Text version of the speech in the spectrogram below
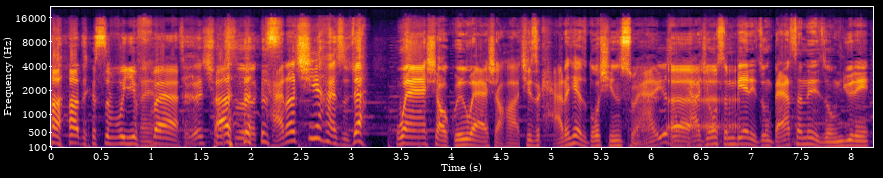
这个是吴亦凡，这个确实看到起还是这玩笑归玩笑哈，其实看到起还是多心酸。有时候看起我身边那种单身的那种女的，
